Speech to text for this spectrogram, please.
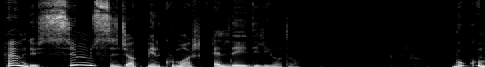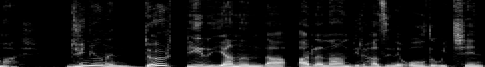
hem de sımsıcak bir kumaş elde ediliyordu. Bu kumaş dünyanın dört bir yanında aranan bir hazine olduğu için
